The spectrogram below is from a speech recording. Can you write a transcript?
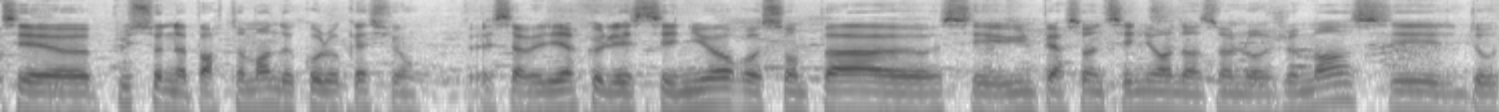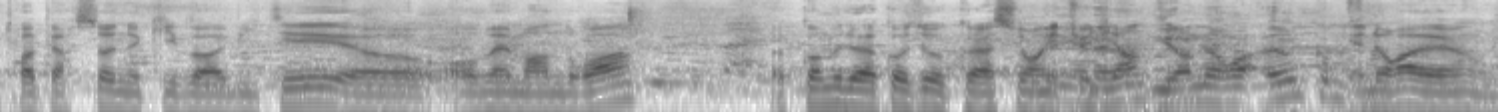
C'est euh, plus un appartement de colocation. Ça veut dire que les seniors sont pas, euh, c'est une personne senior dans un logement, c'est deux ou trois personnes qui vont habiter euh, au même endroit, euh, comme de la colocation étudiante. il y en aura un comme Il y ça en aura un. oui.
